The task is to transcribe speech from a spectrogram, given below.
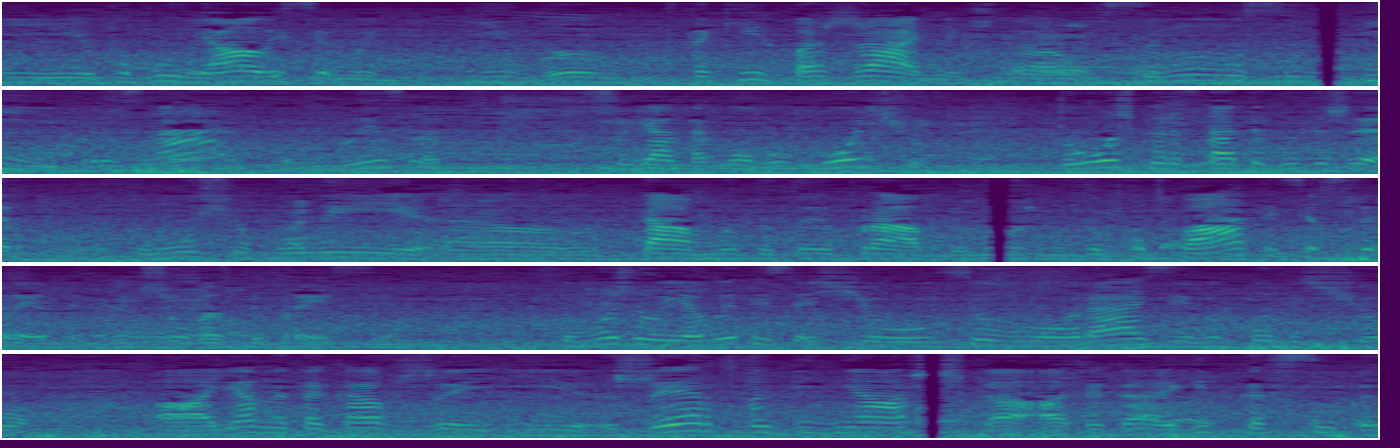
і поклонялися мені. І е, в таких бажаннях в самому собі признати, визнати, що я такого хочу, то ж перестати бути жертвою. Тому що коли е, там ми до тої правди можемо докопатися всередині, якщо у вас депресія, то може уявитися, що у цьому разі виходить, що а, я не така вже і жертва бідняшка, а така рідка сука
